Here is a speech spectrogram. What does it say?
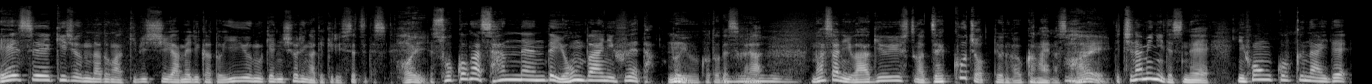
衛生基準などが厳しいアメリカと EU 向けに処理ができる施設です。はい、そこが3年で4倍に増えたということですから、うん、まさに和牛輸出が絶好調というのが伺えます、はい、で。ちなみにですね、日本国内で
